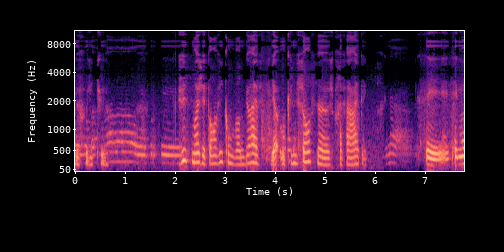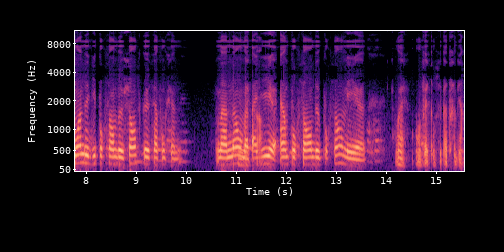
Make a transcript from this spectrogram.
de follicules. Juste, moi, j'ai pas envie qu'on me vende du rêve. S'il y a aucune chance, euh, je préfère arrêter. C'est moins de 10% de chances que ça fonctionne. Maintenant, on m'a pas dit euh, 1%, 2%, mais euh, Ouais, en fait, on sait pas très bien.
